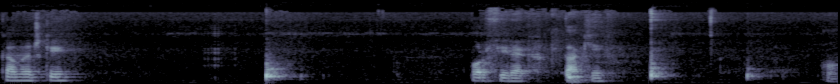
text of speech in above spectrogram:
kamyczki. Porfirek taki. O,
